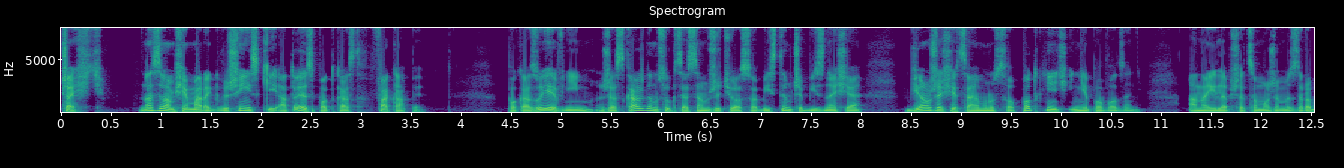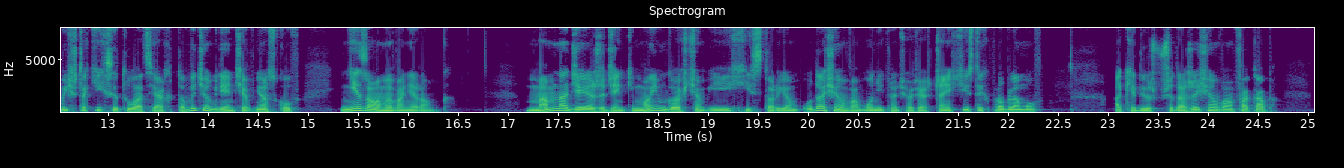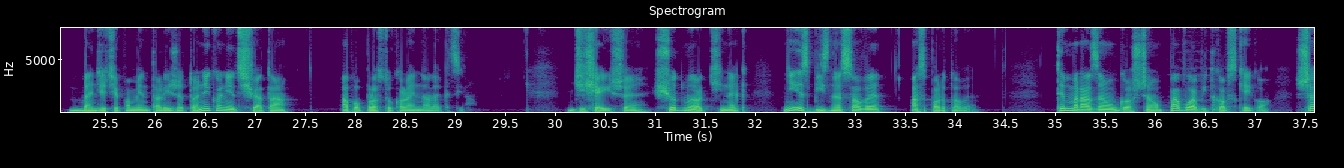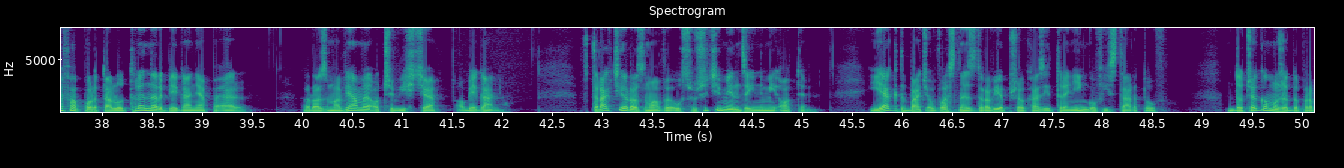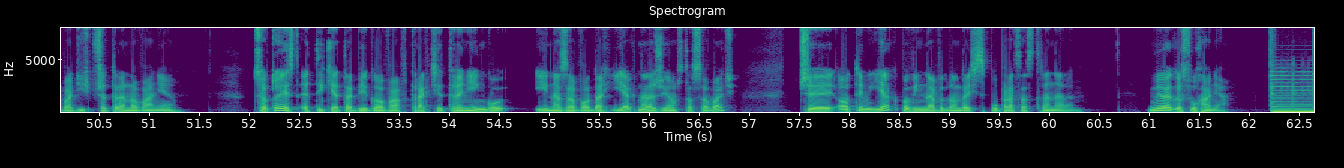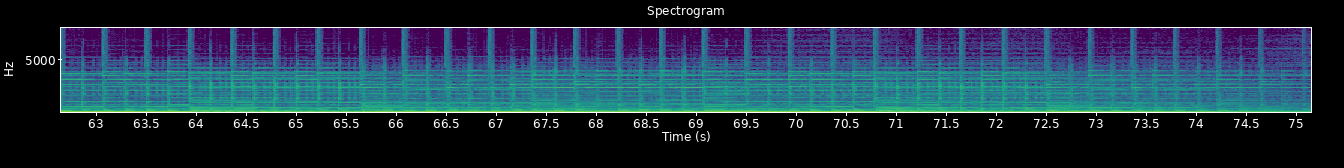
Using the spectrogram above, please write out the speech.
Cześć, nazywam się Marek Wyszyński, a to jest podcast Fakapy. Pokazuję w nim, że z każdym sukcesem w życiu osobistym czy biznesie wiąże się całe mnóstwo potknięć i niepowodzeń, a najlepsze co możemy zrobić w takich sytuacjach to wyciągnięcie wniosków, nie załamywanie rąk. Mam nadzieję, że dzięki moim gościom i ich historiom uda się Wam uniknąć chociaż części z tych problemów, a kiedy już przydarzy się Wam fuck up, będziecie pamiętali, że to nie koniec świata, a po prostu kolejna lekcja. Dzisiejszy, siódmy odcinek nie jest biznesowy, a sportowy. Tym razem goszczę Pawła Witkowskiego, szefa portalu trenerbiegania.pl. Rozmawiamy oczywiście o bieganiu. W trakcie rozmowy usłyszycie m.in. o tym, jak dbać o własne zdrowie przy okazji treningów i startów, do czego może doprowadzić przetrenowanie, co to jest etykieta biegowa w trakcie treningu i na zawodach i jak należy ją stosować, czy o tym, jak powinna wyglądać współpraca z trenerem. Miłego słuchania.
